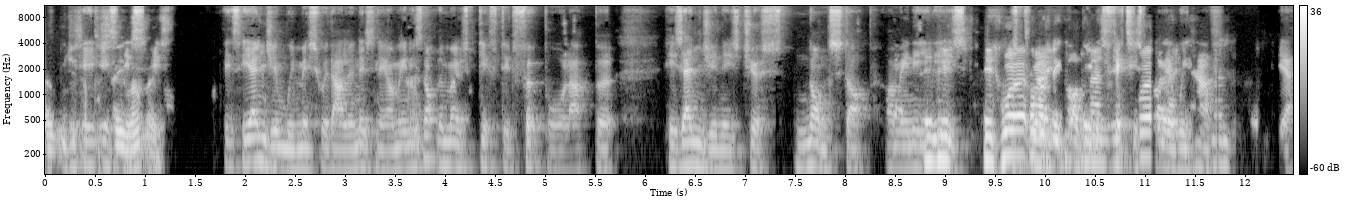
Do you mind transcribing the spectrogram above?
Uh, we just have to It's, see, it's- won't we? It's- the engine we miss with Allen, isn't he? I mean, he's not the most gifted footballer, but his engine is just non-stop. I mean, he, he's his work probably rate, got to be the fittest player rate we have. Yeah.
